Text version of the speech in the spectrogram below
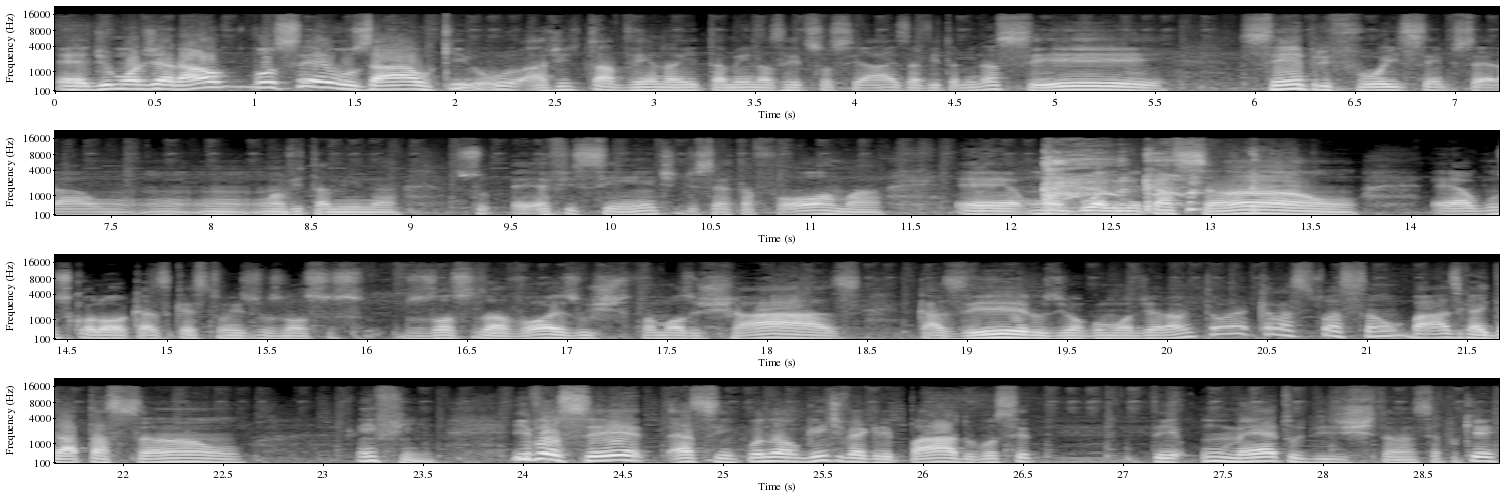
É, de um modo geral, você usar o que a gente está vendo aí também nas redes sociais, a vitamina C, sempre foi, sempre será um- um- um- uma vitamina é, eficiente, de certa forma, é, uma boa alimentação. É, alguns colocam as questões dos nossos, dos nossos avós, os famosos chás caseiros, de algum modo geral. Então é aquela situação básica, a hidratação, enfim. E você, assim, quando alguém tiver gripado, você ter um metro de distância, porque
